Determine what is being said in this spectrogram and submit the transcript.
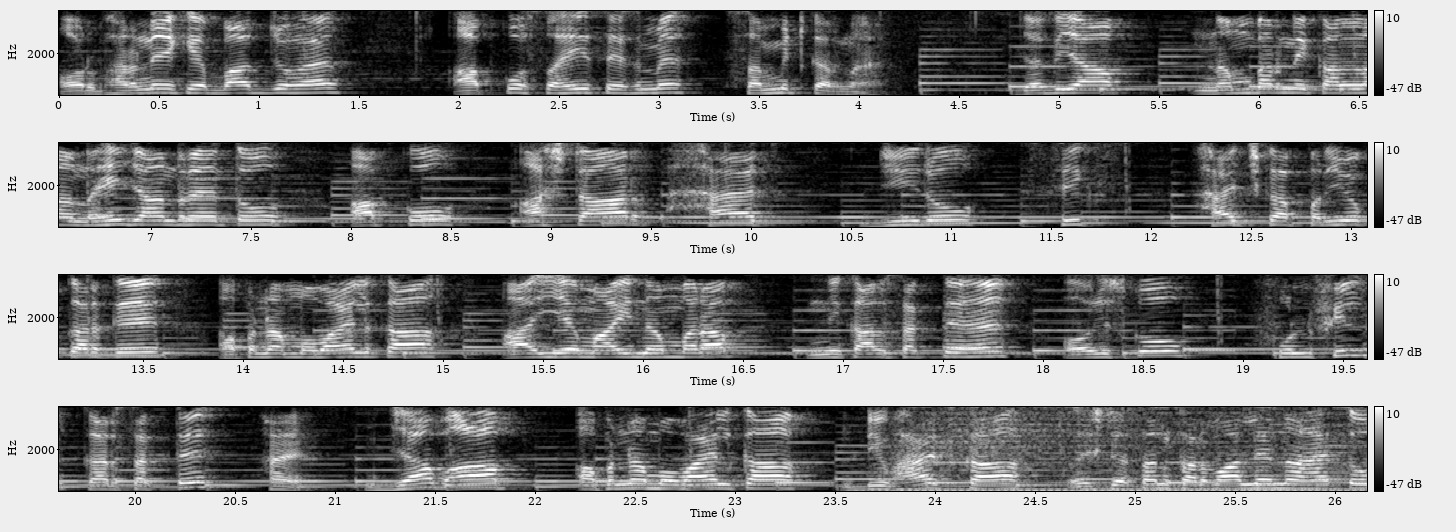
और भरने के बाद जो है, आपको सही से इसमें सबमिट करना है। यदि आप नंबर निकालना नहीं जान रहे हैं तो आपको star hash zero six hash का प्रयोग करके अपना मोबाइल का आईएमआई नंबर आप निकाल सकते हैं और इसको फुलफिल कर सकते हैं। जब आप अपना मोबाइल का डिवाइस का रजिस्ट्रेशन करवा लेना है तो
